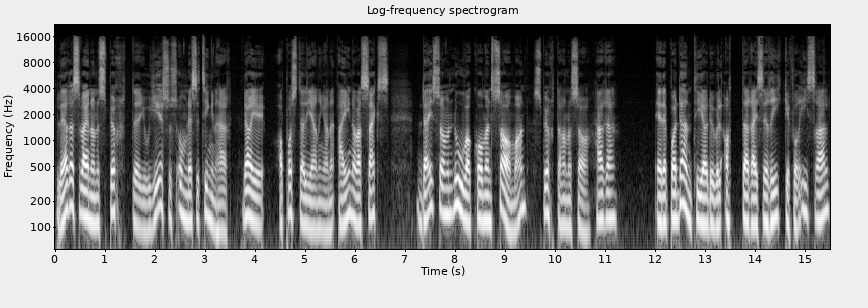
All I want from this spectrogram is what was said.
Læresveinane spurte jo Jesus om disse tingene her, der i apostelgjerningane 1 vers 6. De som nå var kommet saman, spurte han og sa, Herre, er det på den tida du vil atter reise rike for Israel?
